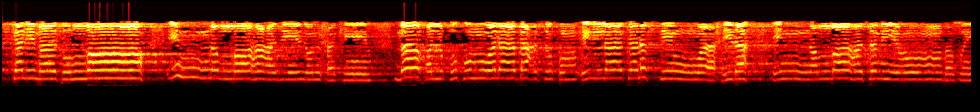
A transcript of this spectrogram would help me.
نفدت كلمات الله. إن الله عزيز حكيم. ما خلقكم ولا بعثكم إلا كنفس واحدة. إن الله سميع بصير.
